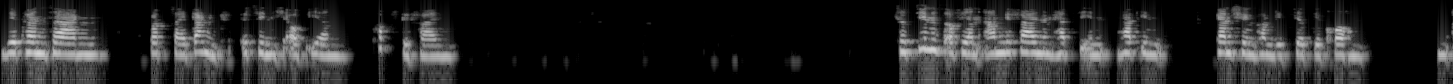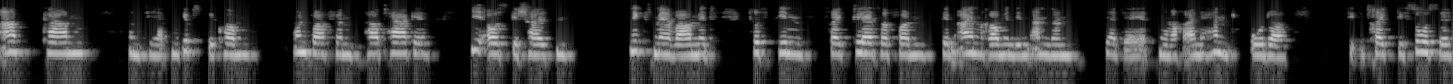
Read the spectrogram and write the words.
Wir können sagen, Gott sei Dank ist sie nicht auf ihren Kopf gefallen. Christine ist auf ihren Arm gefallen und hat, ihn, hat ihn ganz schön kompliziert gebrochen. Ein Arzt kam und sie hat einen Gips bekommen und war für ein paar Tage wie ausgeschalten. Nix mehr war mit Christine trägt Gläser von dem einen Raum in den anderen. Sie hat ja jetzt nur noch eine Hand. Oder die, trägt die Soße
